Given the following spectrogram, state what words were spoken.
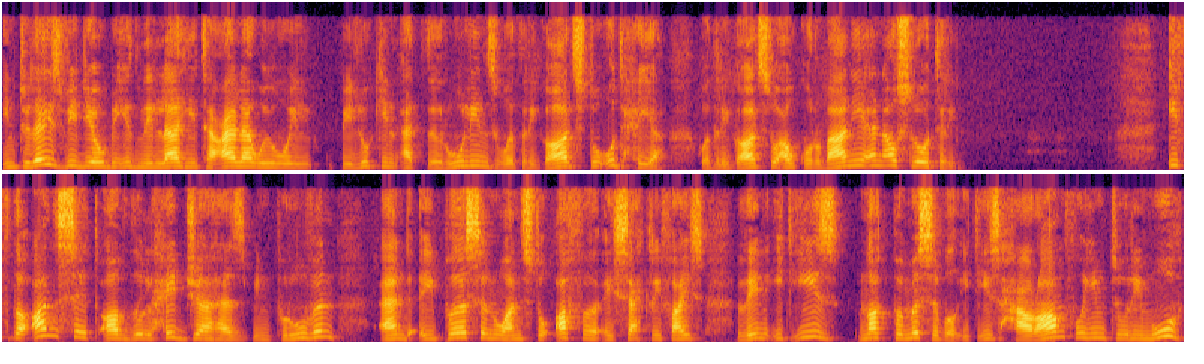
In today's video, bi'idhnillahi ta'ala, we will be looking at the rulings with regards to udhiyah, with regards to our qurbani and our slaughtering. If the onset of Dhul Hijjah has been proven and a person wants to offer a sacrifice, then it is not permissible. It is haram for him to remove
